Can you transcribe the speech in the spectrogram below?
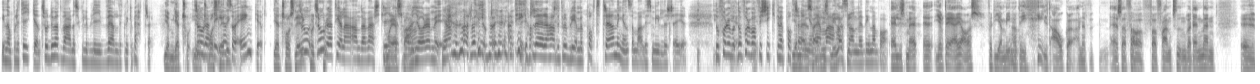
inom politiken, tror du att världen skulle bli väldigt mycket bättre? Jamen, jeg, tro, jeg tror du att det är ikke, så enkelt? Jeg tror slet tro, ikke på... Tror du att hela andra världskriget har att göra med ja, att, Hitler hade problem med potträningen, som Alice Miller säger? Då får du, då får du vara försiktig med potträningen altså, hemma, Miller, Hassan, med dina barn. Alice, uh, ja, det er jeg også, fordi jeg mener, ja. det er helt afgørende altså for, for fremtiden, hvordan man øh,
